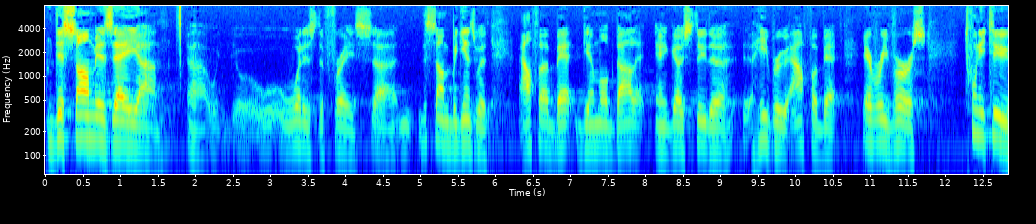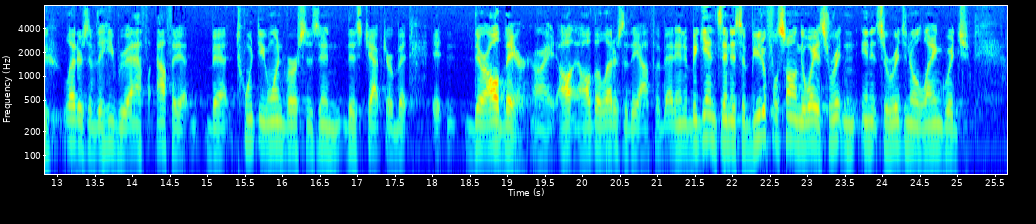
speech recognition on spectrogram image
This psalm is a, uh, uh, what is the phrase? Uh, this psalm begins with alphabet, Gimel, Dalet, and it goes through the Hebrew alphabet. Every verse, 22 letters of the Hebrew alphabet, 21 verses in this chapter, but it, they're all there, all right, all, all the letters of the alphabet. And it begins, and it's a beautiful song the way it's written in its original language.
